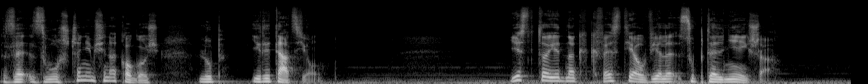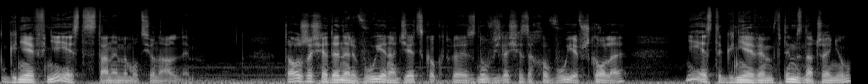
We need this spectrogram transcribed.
ze złoszczeniem się na kogoś lub irytacją. Jest to jednak kwestia o wiele subtelniejsza. Gniew nie jest stanem emocjonalnym. To, że się denerwuje na dziecko, które znów źle się zachowuje w szkole, nie jest gniewem w tym znaczeniu,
